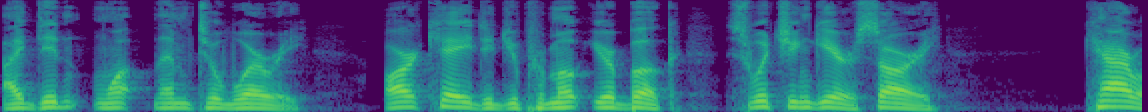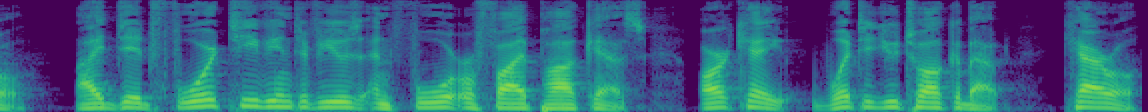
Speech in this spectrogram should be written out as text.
I didn't want them to worry. RK, did you promote your book? Switching gears, sorry. Carroll, I did four TV interviews and four or five podcasts. RK, what did you talk about? Carroll,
